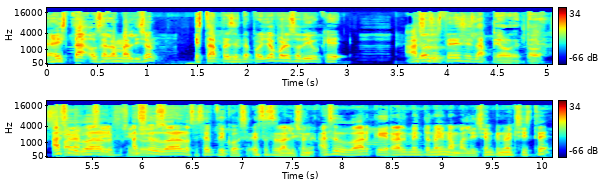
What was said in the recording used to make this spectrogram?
ahí está, o sea, la maldición está presente. Pues yo por eso digo que Hace- no ustedes es la peor de todas. Hace, mí dudar, a los, sin hace dudas. dudar a los escépticos estas maldiciones. Hace dudar que realmente no hay una maldición, que no existe.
